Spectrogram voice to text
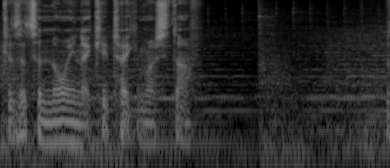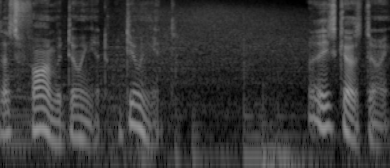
because it's annoying they keep taking my stuff. But that's fine, we're doing it. We're doing it. What are these guys doing?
